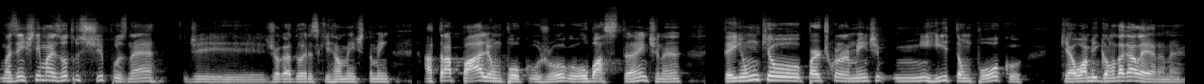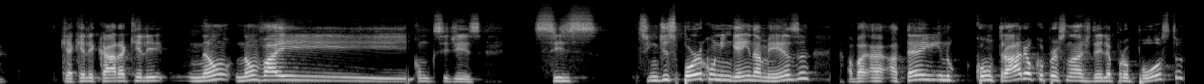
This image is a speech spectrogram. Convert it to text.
Mas a gente tem mais outros tipos, né? De jogadores que realmente também atrapalham um pouco o jogo, ou bastante, né? Tem um que eu particularmente me irrita um pouco, que é o amigão da galera, né? Que é aquele cara que ele não, não vai. Como que se diz? Se, se indispor com ninguém da mesa, até indo contrário ao que o personagem dele é proposto,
